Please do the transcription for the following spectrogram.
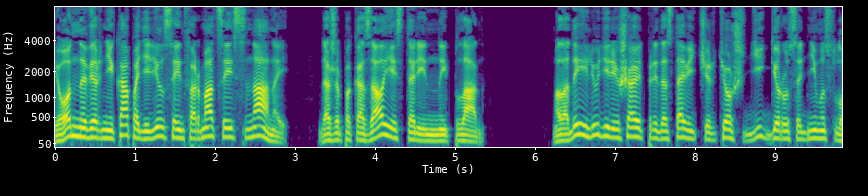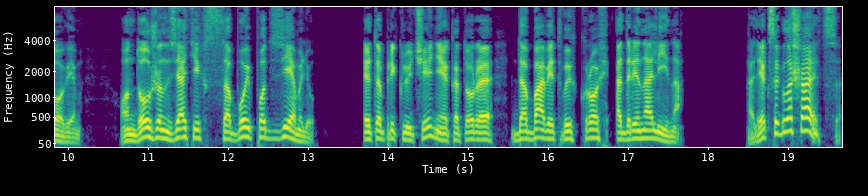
И он наверняка поделился информацией с Наной, даже показал ей старинный план. Молодые люди решают предоставить чертеж Диггеру с одним условием. Он должен взять их с собой под землю. Это приключение, которое добавит в их кровь адреналина. Олег соглашается.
